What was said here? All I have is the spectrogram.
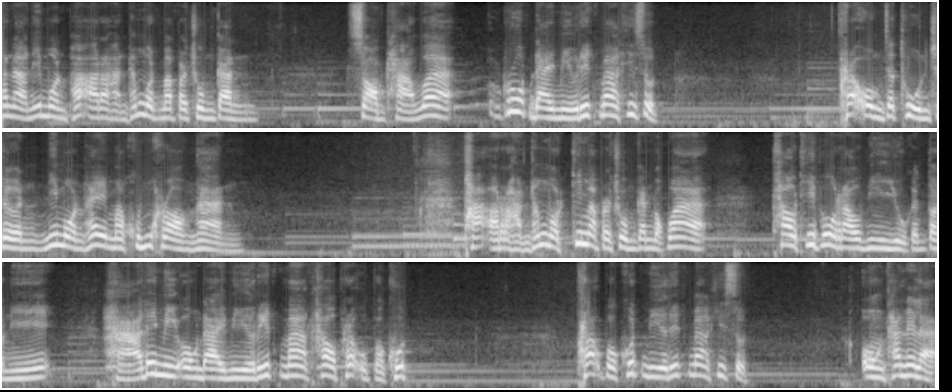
ธนานิมนต์พระอรหันต์ทั้งหมดมาประชุมกัน สอบถามว่ารูปใดมีฤทธิ์มากที่สุด พระองค์จะทูลเชิญนิมนต์ให้มาคุ้มครองงาน พระอรหันต์ทั้งหมดที่มาประชุมกันบอกว่า เท่าที่พวกเรามีอยู่กันตอนนี้ หาได้มีองค์ใดมีฤทธิ์มากเท่าพระอุปคุตพระอุปคุตมีฤทธิ์มากที่สุด องค์ท่านนี่แหละ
